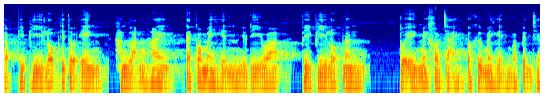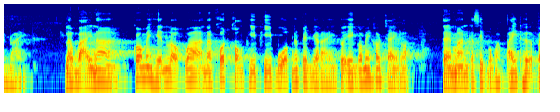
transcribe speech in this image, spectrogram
กับพีพีลบที่ตัวเองหันหลังให้ แต่ก็ไม่เห็นอยู่ดีว่าพีพีลบนั้น ตัวเองไม่เข้าใจก็คือไม่เห็นว่าเป็นเช่นไร แล้วบ่ายหน้าก็ไม่เห็นหรอกว่าอนาคตของพีพีบวกนั้นเป็นอย่างไร ตัวเองก็ไม่เข้าใจหรอก แต่มารกระซิบบอกว่าไปเถอะไป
